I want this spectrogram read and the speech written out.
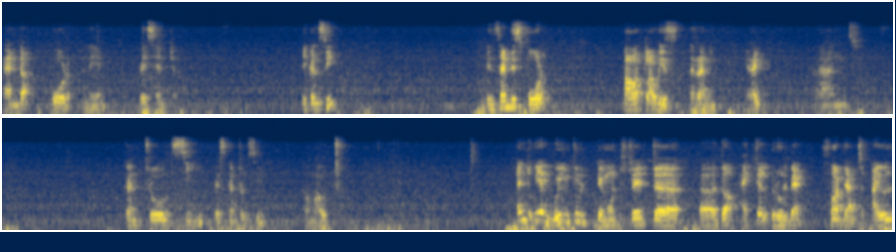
And the port name press enter you can see. Inside this port power cloud is running right? And control c press control c come out. And we are going to demonstrate uh, uh, the actual rollback for that i will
